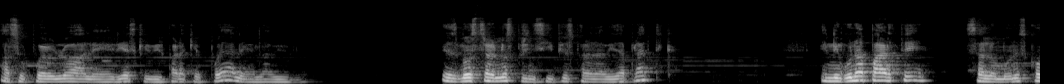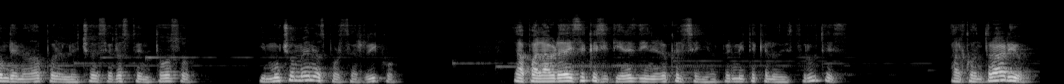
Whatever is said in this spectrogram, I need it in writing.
a su pueblo a leer y a escribir para que pueda leer la Biblia. Es mostrarnos principios para la vida práctica. En ninguna parte Salomón es condenado por el hecho de ser ostentoso y mucho menos por ser rico. La palabra dice que si tienes dinero que el Señor permite que lo disfrutes. Al contrario,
